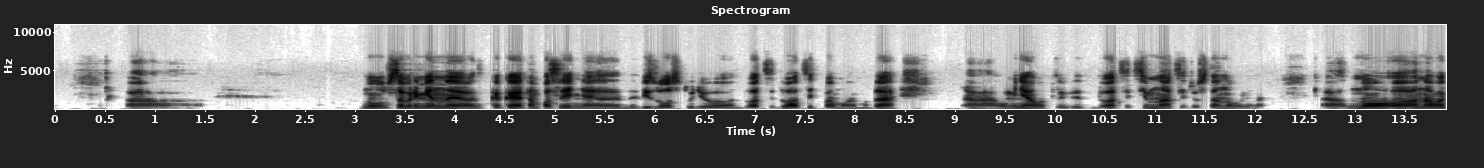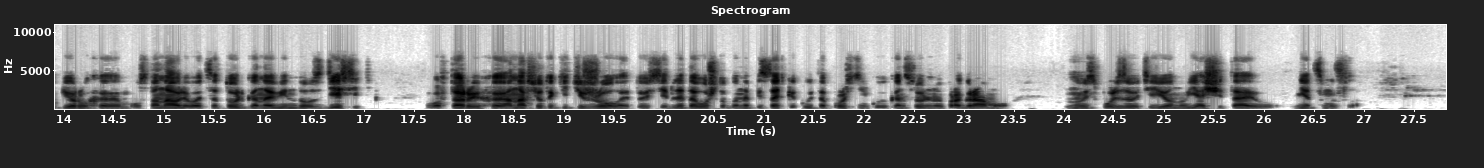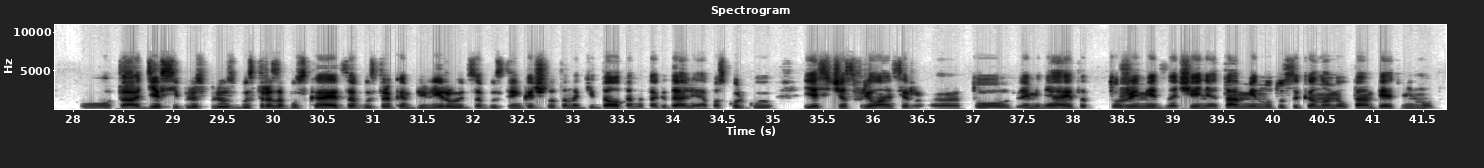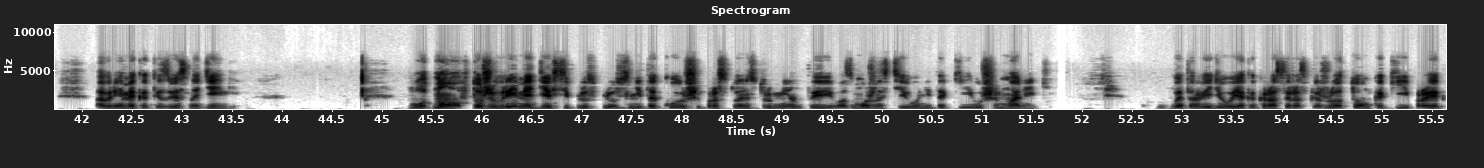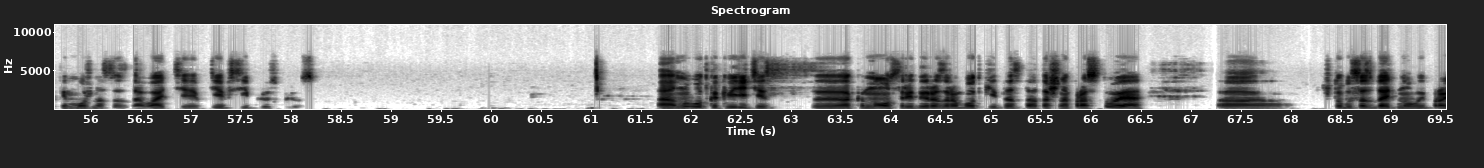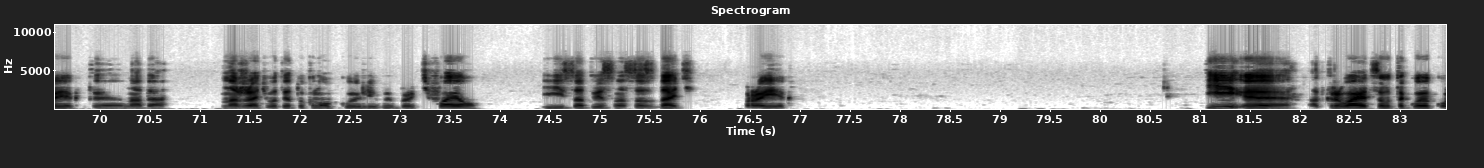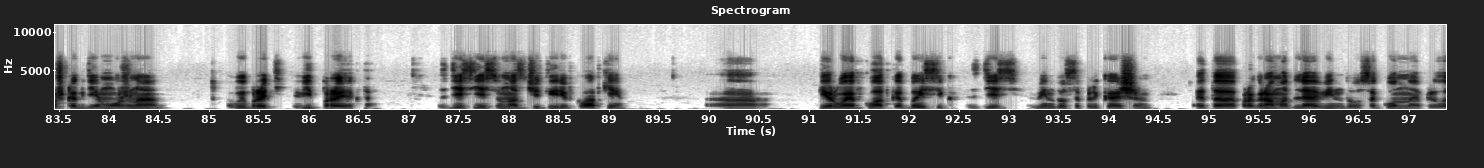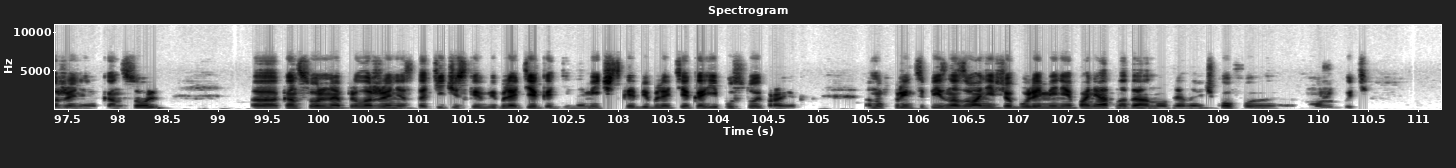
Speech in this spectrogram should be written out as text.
Ну, современная, какая там последняя, Visual Studio 2020, по-моему, да, а, у меня вот 2017 установлена. А, но она, во-первых, э, устанавливается только на Windows 10, во-вторых, она все-таки тяжелая, то есть и для того, чтобы написать какую-то простенькую консольную программу, ну, использовать ее, ну, я считаю, нет смысла. Вот. А Dev C++ быстро запускается, быстро компилируется, быстренько что-то накидал там и так далее. А поскольку я сейчас фрилансер, э, то для меня это тоже имеет значение. Там минуту сэкономил, там 5 минут. А время, как известно, деньги. Вот, но в то же время Dev C++ не такой уж и простой инструмент, и возможности его не такие уж и маленькие. В этом видео я как раз и расскажу о том, какие проекты можно создавать э, в Dev C++. А, ну вот, как видите, э, окно среды разработки достаточно простое. А, чтобы создать новый проект, э, надо нажать вот эту кнопку или выбрать файл и, соответственно, создать проект. И э, открывается вот такое окошко, где можно выбрать вид проекта. Здесь есть у нас 4 вкладки. Э, первая вкладка Basic, здесь Windows Application. Это программа для Windows, оконное приложение консоль. Э, консольное приложение, статическая библиотека, динамическая библиотека и пустой проект. Ну, в принципе, из названий все более-менее понятно, да, но для новичков э, может быть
